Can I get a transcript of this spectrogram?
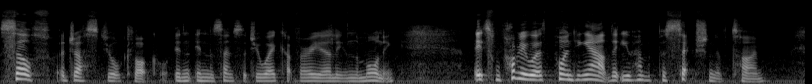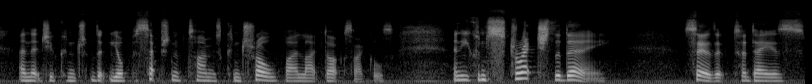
self-adjust your clock in, in the sense that you wake up very early in the morning, it's probably worth pointing out that you have a perception of time and that, you that your perception of time is controlled by light-dark cycles. And you can stretch the day so that today is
